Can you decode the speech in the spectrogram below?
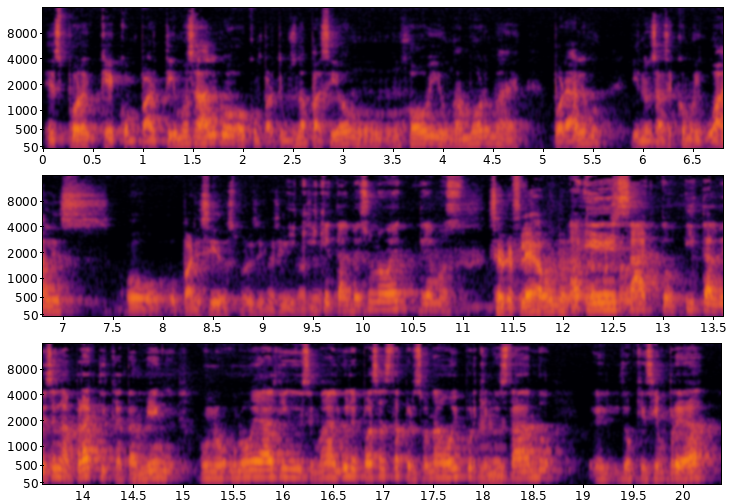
es porque compartimos algo o compartimos una pasión, un, un hobby, un amor por algo y nos hace como iguales o, parecidos, por decirlo así. Y, que tal vez uno ve, digamos... Se refleja uno en ah, Exacto, y tal vez en la práctica también uno, uno ve a alguien y dice, algo le pasa a esta persona hoy porque no está dando eh, lo que siempre da.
